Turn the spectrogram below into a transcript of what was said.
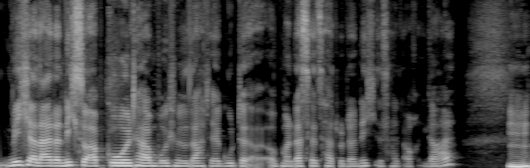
mich ja leider nicht so abgeholt haben, wo ich mir so dachte, ja gut, ob man das jetzt hat oder nicht, ist halt auch egal. Mhm.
